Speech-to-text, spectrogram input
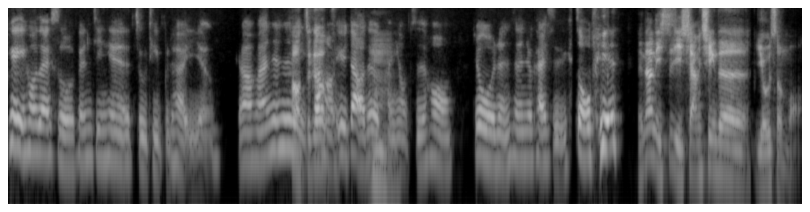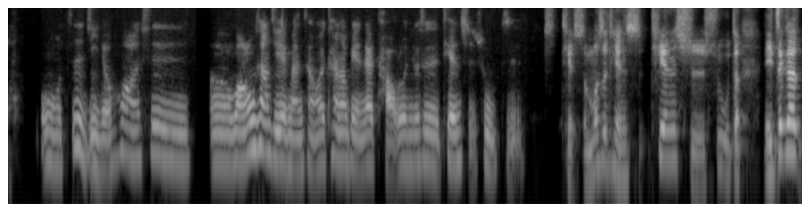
可以以后再说，跟今天的主题不太一样。然后反正就是你刚好遇到这个朋友之后，就我人生就开始 走偏。那你自己相信的有什么？我自己的话是，呃，网络上其实也蛮常会看到别人在讨论，就是天使数字。天什么是天使？天使数字？你这个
